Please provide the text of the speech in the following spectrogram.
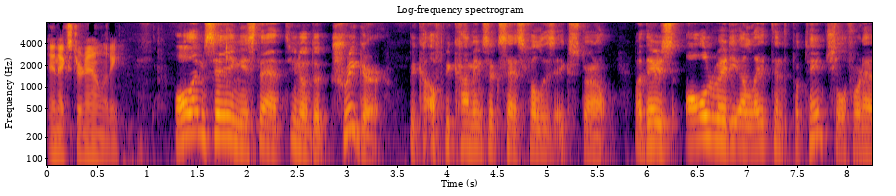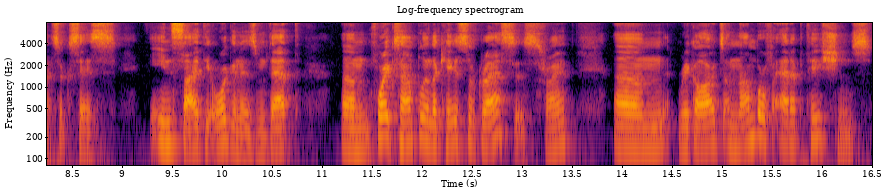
an externality. All I'm saying is that you know the trigger of becoming successful is external, but there's already a latent potential for that success inside the organism. That, um, for example, in the case of grasses, right, um, regards a number of adaptations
